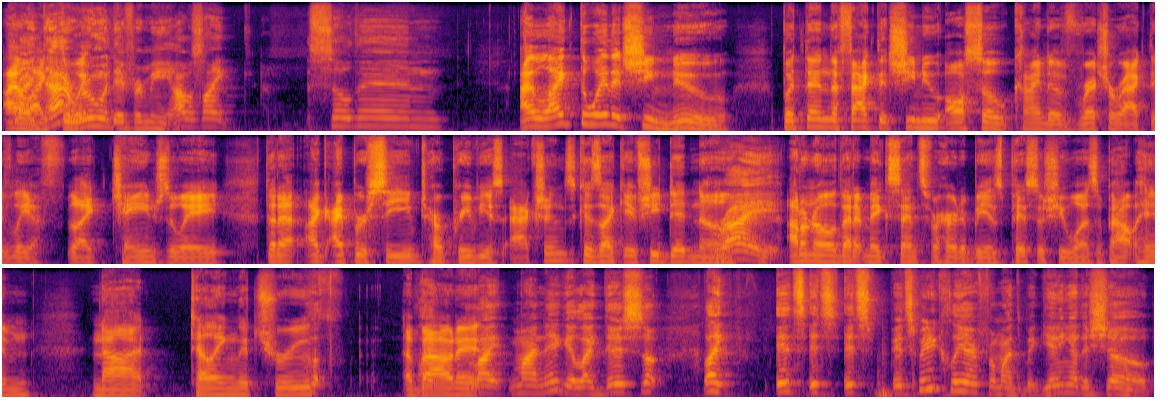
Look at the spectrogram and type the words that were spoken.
I like like that the way ruined it for me. I was like, so then I liked the way that she knew, but then the fact that she knew also kind of retroactively uh, like changed the way that I, like I perceived her previous actions. Because like if she did know, Right. I don't know that it makes sense for her to be as pissed as she was about him not telling the truth about like, it. Like my nigga, like there's so like it's it's it's it's pretty clear from like the beginning of the show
